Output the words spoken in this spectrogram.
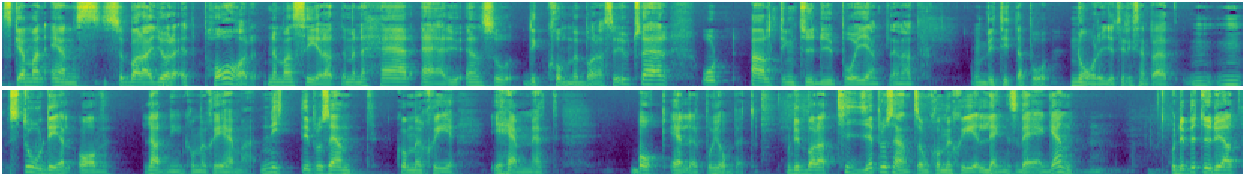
ska man ens så bara göra ett par när man ser att men det här är ju en så, det kommer bara se ut så här och allting tyder ju på egentligen att om vi tittar på Norge till exempel att stor del av laddningen kommer ske hemma. 90% kommer ske i hemmet och eller på jobbet. Och det är bara 10% som kommer ske längs vägen. Och det betyder ju att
